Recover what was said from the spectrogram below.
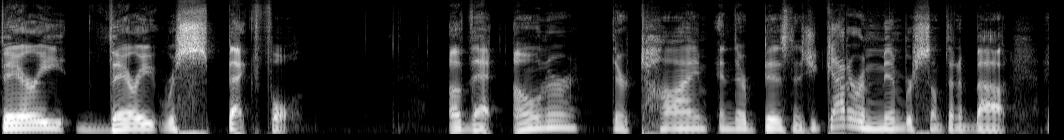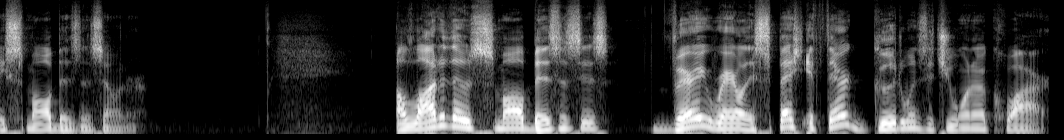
very, very respectful of that owner, their time and their business. You got to remember something about a small business owner. A lot of those small businesses, very rarely, especially if they're good ones that you want to acquire.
